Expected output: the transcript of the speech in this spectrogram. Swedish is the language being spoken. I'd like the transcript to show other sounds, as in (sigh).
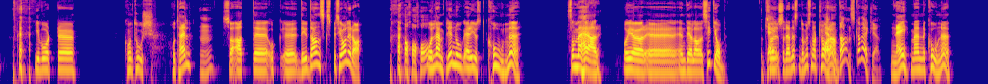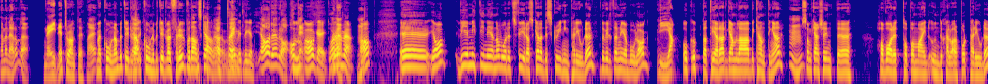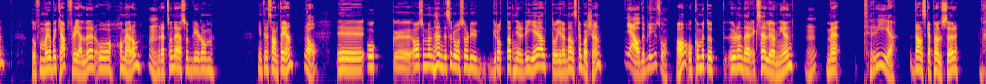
i vårt eh, kontorshotell. Mm. Så att, eh, och eh, det är ju dansk special idag. (laughs) Och lämpligen nog är det just Kone som är här och gör eh, en del av sitt jobb. Okej. Så, så den är, de är snart Är klara. de danska verkligen? Nej, men Kone. Nej, men är de det? Nej, det tror jag inte. Nej. Men kona betyder, Ja. väl, kone betyder väl fru på danska? (laughs) Ja, det är bra. Okej. Mm, ja, Okej, Då är jag är med. med. Ja. Eh, ja, vi är mitt inne i en av årets fyra så kallade screeningperioder då vi letar nya bolag Ja. och uppdaterar gamla bekantingar Mm. som kanske inte har varit top of mind under själva rapportperioden. Då får man jobba ikapp för det gäller att ha med dem. Mm. Rätt som det är så blir de intressanta igen. Ja. Eh, och eh, ja, som en händelse då så har du grottat ner rejält då i den danska börsen. Ja, det blir ju så. Ja, och kommit upp ur den där Excel-övningen Mm. med tre danska pölser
